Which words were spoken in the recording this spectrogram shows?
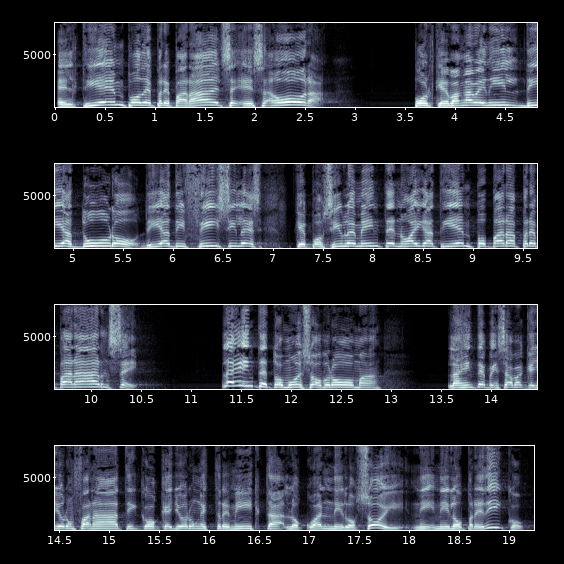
el tiempo de prepararse es ahora, porque van a venir días duros, días difíciles, que posiblemente no haya tiempo para prepararse. La gente tomó eso a broma, la gente pensaba que yo era un fanático, que yo era un extremista, lo cual ni lo soy, ni, ni lo predico.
